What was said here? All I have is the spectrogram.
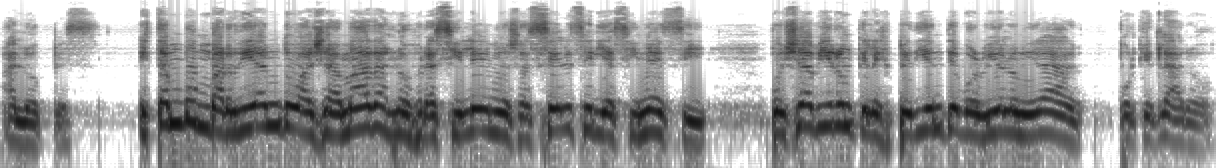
A. López. Están bombardeando a llamadas los brasileños, a Celser y a Sinesi, pues ya vieron que el expediente volvió a la unidad. Porque claro,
